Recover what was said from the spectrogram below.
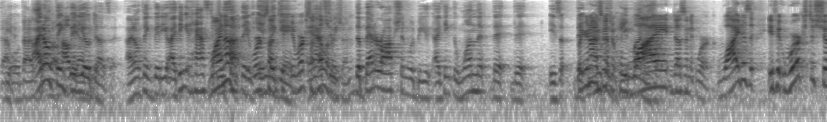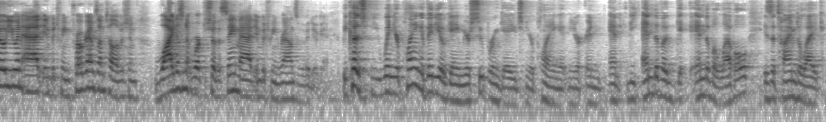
That Yeah. will. That I don't think video does it. I don't think video. I think it has to Why be not? something It works in the on t- game. it works on has to be- television. the better option would be. I think the one that that that is. That But you're not you asking pay why for. doesn't it work? Why does it? If it works to show you an ad in between programs on television, why doesn't it work to show the same ad in between rounds of a video game? Because you, when you're playing a video game, you're super engaged and you're playing it, and you're and, and the end of a end of a level is a time to like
